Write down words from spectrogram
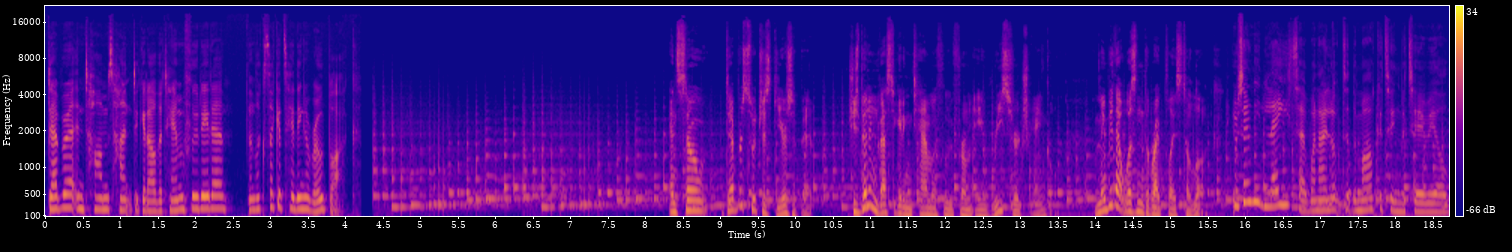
Deborah and Tom's hunt to get all the Tamiflu data, it looks like it's hitting a roadblock. And so Deborah switches gears a bit She's been investigating Tamiflu from a research angle. Maybe that wasn't the right place to look. It was only later when I looked at the marketing material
